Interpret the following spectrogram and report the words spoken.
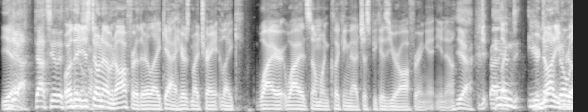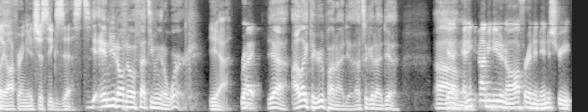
Yeah. yeah. that's the other. thing Or they just know don't have an offer. They're like, yeah, here's my train. Like, why are, why is someone clicking that just because you're offering it? You know? Yeah, J- and like, you you're don't even really if- offering it. It just exists. Yeah, and you don't know if that's even going to work. Yeah. Right. Yeah, I like the Groupon idea. That's a good idea. yeah. Um, Anytime you need an offer in an industry,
